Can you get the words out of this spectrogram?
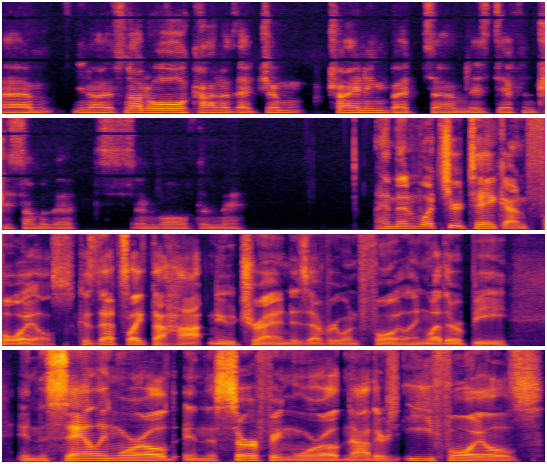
um, you know, it's not all kind of that gym training, but um, there's definitely some of that's involved in there. And then what's your take on foils? Because that's like the hot new trend is everyone foiling, whether it be in the sailing world, in the surfing world. Now there's e foils.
